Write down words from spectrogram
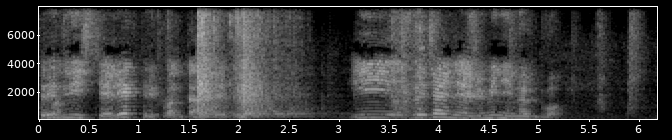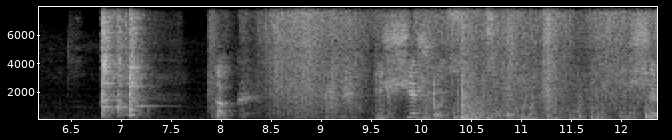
3200 електрика Контент, я чую. і звичайний алюміній 02. Так. І ще щось. І ще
